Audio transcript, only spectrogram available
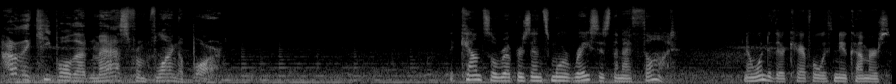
How do they keep all that mass from flying apart? The Council represents more races than I thought. No wonder they're careful with newcomers.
